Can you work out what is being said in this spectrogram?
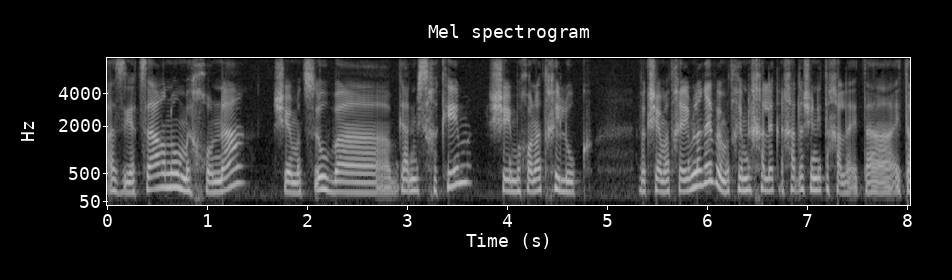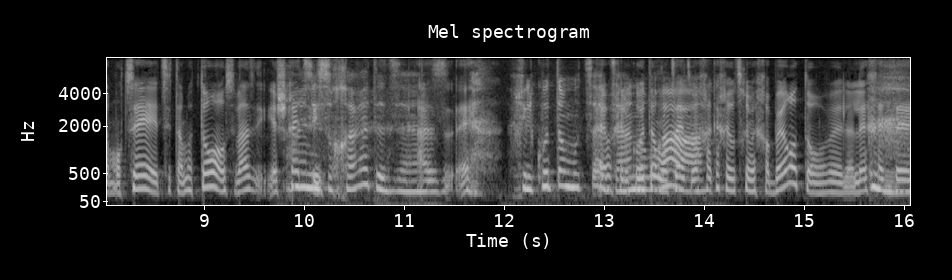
אז יצרנו מכונה שהם מצאו בגן משחקים, שהיא מכונת חילוק. וכשהם מתחילים לריב, הם מתחילים לחלק אחד לשני את המוצץ, את המטוס, ואז יש אה, אני חצי. זוכרת את זה. אז אה, חילקו את המוצץ, הם זה היה חילקו את נורא. המוצץ, ואחר כך היו צריכים לחבר אותו, וללכת אה,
